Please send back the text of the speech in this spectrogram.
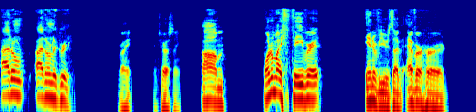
I don't, I don't agree. Right. Interesting. Um, one of my favorite interviews I've ever heard,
